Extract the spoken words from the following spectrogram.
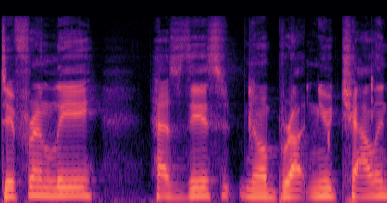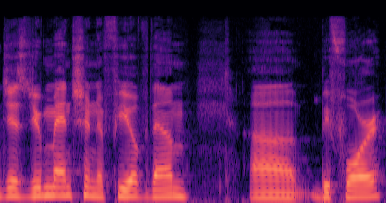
differently? Has this you know brought new challenges? You mentioned a few of them uh, before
